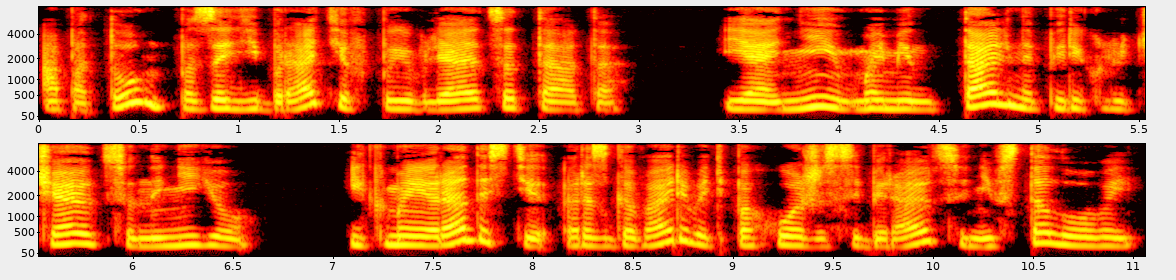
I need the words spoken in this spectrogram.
А потом позади братьев появляется Тата, и они моментально переключаются на нее. И к моей радости разговаривать, похоже, собираются не в столовой,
